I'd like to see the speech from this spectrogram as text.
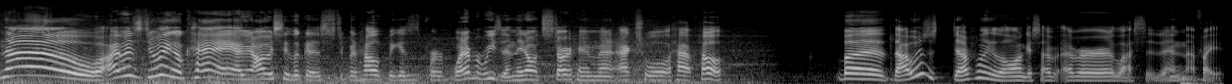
No! I was doing okay. I mean, obviously look at his stupid health because for whatever reason, they don't start him at actual half health. But that was definitely the longest I've ever lasted in that fight.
